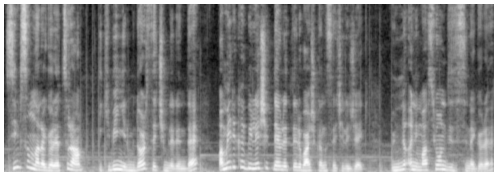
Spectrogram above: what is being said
Simpsonlara göre Trump 2024 seçimlerinde Amerika Birleşik Devletleri Başkanı seçilecek. Ünlü animasyon dizisine göre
